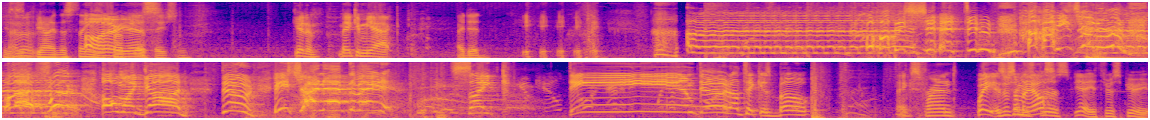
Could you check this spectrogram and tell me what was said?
He's just behind this thing. Oh, He's in there front he is. Station. Get him. Make him yak. I did. Holy shit, dude! he's trying to run! Oh fuck! Oh my god! Dude, he's trying to activate it! Psych! Damn, dude! I'll take his bow. Thanks, friend. Wait, is there somebody He just threw else? a yeah, he threw a spear.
